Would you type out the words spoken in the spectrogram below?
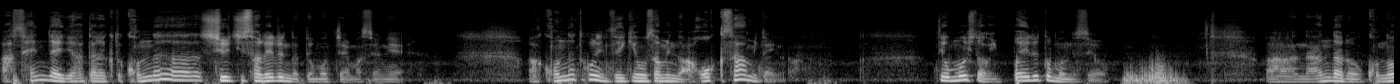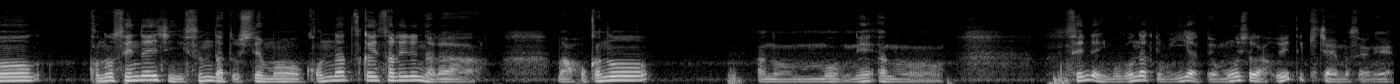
あ仙台で働くとこんな周知されるんだって思っちゃいますよね。あこんなところに税金を納めるのアホくさみたいな。って思う人がいっぱいいると思うんですよ。ああなんだろうこのこの仙台市に住んだとしてもこんな扱いされるならまあ他のあのもうねあの仙台に戻んなくてもいいやって思う人が増えてきちゃいますよね。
